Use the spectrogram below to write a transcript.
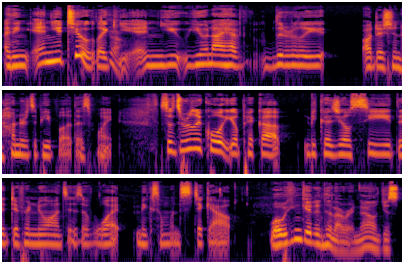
i think and you too like Yeah. and you you and i have literally auditioned hundreds of people at this point so it's really cool what you'll pick up because you'll see the different nuances of what makes someone stick out Well, we can get into that right now. Just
